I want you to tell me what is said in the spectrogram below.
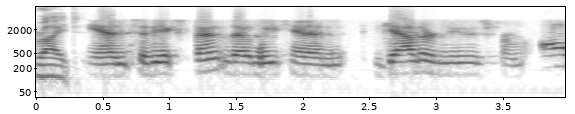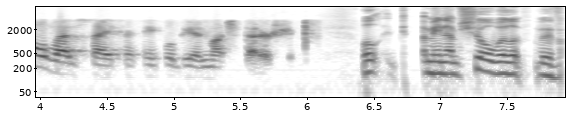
Right. And to the extent that we can gather news from all websites, I think we'll be in much better shape. Well, I mean, I'm sure we'll, we've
